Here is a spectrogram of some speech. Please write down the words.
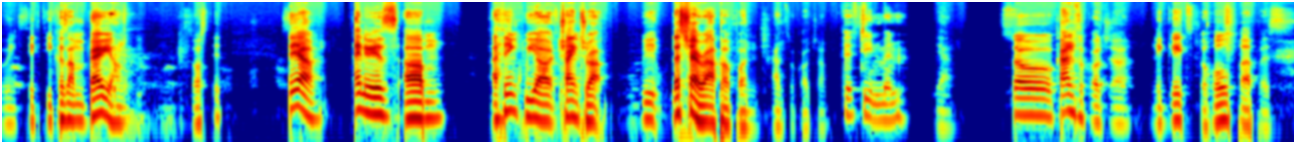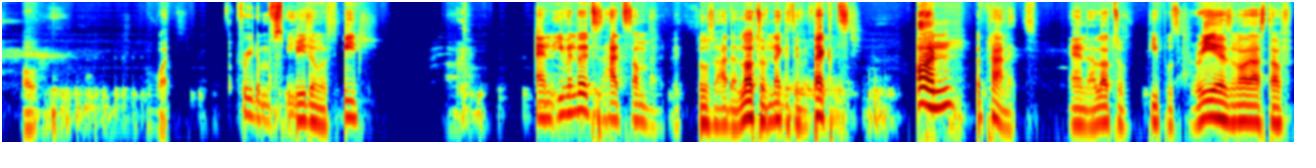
going to take tea because I'm very hungry and exhausted. So yeah. Anyways, um, I think we are trying to wrap. We let's try to wrap up on cancel culture. 15 min. So cancel culture negates the whole purpose of what Freedom of speech. freedom of speech. Um, and even though it's had some benefits, it's also had a lot of negative effects on the planet and a lot of people's careers and all that stuff.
